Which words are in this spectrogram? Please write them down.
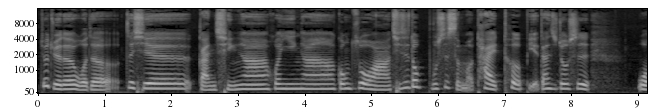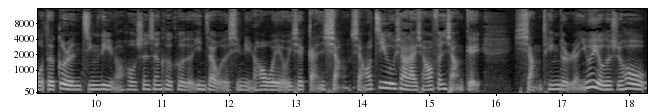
就觉得我的这些感情啊、婚姻啊、工作啊，其实都不是什么太特别，但是就是。我的个人经历，然后深深刻刻的印在我的心里，然后我也有一些感想，想要记录下来，想要分享给想听的人。因为有的时候，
